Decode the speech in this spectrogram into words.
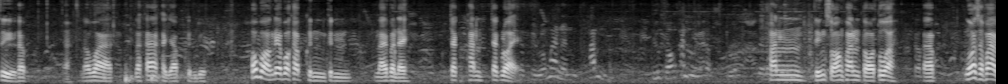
ซื้อครับอะแล้วว่าราคาขยับขึ้นอยู่เขาบอกได้บ่ครับขึ้นขึ้นหลายปานใดจักพันจักร้อยคือประมาณหนึ่งพันถึงสองพันอยู่ครับพันถึงสองพันต่อตัวครับงัวสภาพ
